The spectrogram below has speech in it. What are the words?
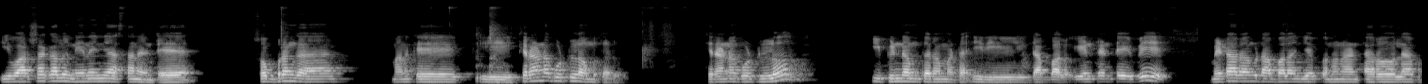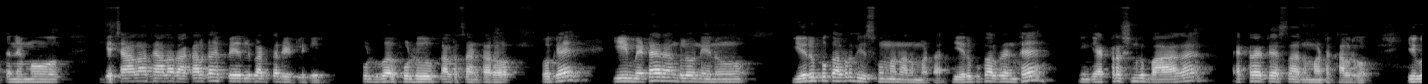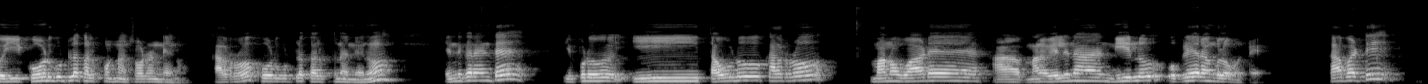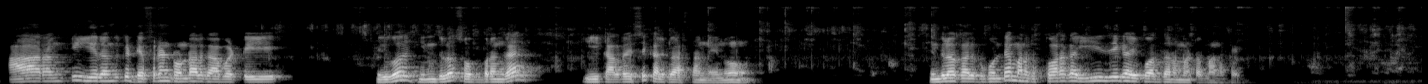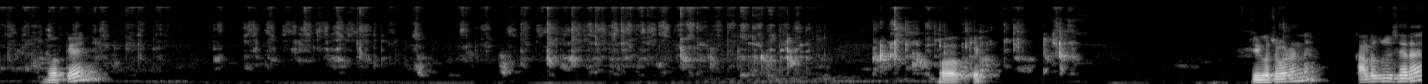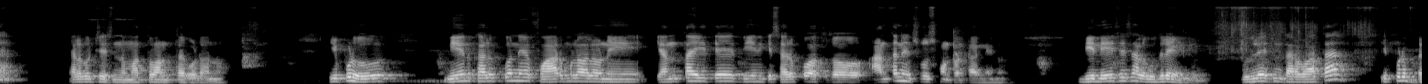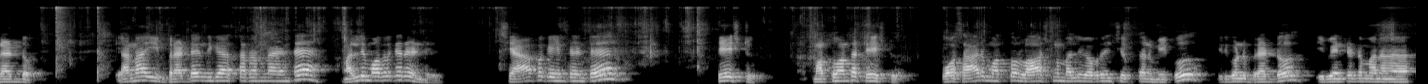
ఈ వర్షాకాలం నేనేం చేస్తానంటే శుభ్రంగా మనకి ఈ కిరాణా గుట్లు అమ్ముతారు. కిరాణా కొట్టుల్లో ఈ పిండి అమ్ముతారు అనమాట ఇది డబ్బాలు. ఏంటంటే ఇవి మిఠా రంగు డబ్బాలు అని చెప్పి అంటారు. లేకపోతేనేమో ఇక చాలా చాలా రకాలుగా పేర్లు పెడతారు వీటికి. ఫుడ్ ఫుడ్ కలర్స్ అంటారు. ఓకే? ఈ మిఠాయి రంగులో నేను ఎరుపు కలర్ తీసుకున్నాను అనమాట ఎరుపు కలర్ అంటే ఇంక అట్రాక్షన్కి బాగా అట్రాక్ట్ చేస్తారు అనమాట కలరు. ఇగో ఈ కోడిగుడ్లో కలుపుకుంటున్నాను చూడండి నేను. కలరు కోడిగుడ్లో కలుపుతున్నాను నేను. ఎందుకనంటే ఇప్పుడు ఈ తౌడు కలరు మనం వాడే మనం వెళ్ళిన నీళ్ళు ఒకే రంగులో ఉంటాయి. కాబట్టి ఆ రంగుకి ఈ రంగుకి డిఫరెంట్ ఉండాలి కాబట్టి ఇదిగో ఇందులో శుభ్రంగా ఈ కలర్ వేసి కలిపేస్తాను నేను. ఇందులో కలుపుకుంటే మనకు త్వరగా ఈజీగా అయిపోద్ది అనమాట మనకి. ఓకే? ఓకే. ఇదిగో చూడండి కలర్ చూసారా? ఎలాగొచ్చేసింది మొత్తం అంతా కూడాను. ఇప్పుడు నేను కలుపుకునే ఫార్ములాలోని ఎంత అయితే దీనికి సరిపోతుందో అంత నేను చూసుకుంటుంటాను నేను. దీన్ని వేసేసి అలా వదిలేయండి. వదిలేసిన తర్వాత ఇప్పుడు బ్రెడ్. అన్న ఈ బ్రెడ్ ఎందుకు వేస్తారన్నా అంటే మళ్ళీ మొదలుకే రండి. చేపకి ఏంటంటే టేస్ట్. మొత్తం అంతా టేస్ట్. ఓసారి మొత్తం లాస్ట్ను మళ్ళీ వివరించి చెప్తాను మీకు. ఇదిగోండి బ్రెడ్ ఇవేంటంటే మన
